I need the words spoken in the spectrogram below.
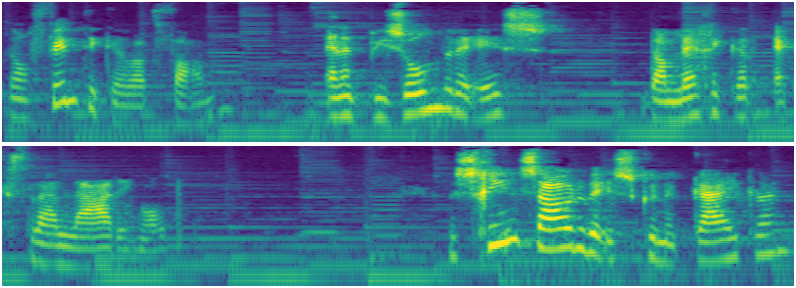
dan vind ik er wat van. En het bijzondere is, dan leg ik er extra lading op. Misschien zouden we eens kunnen kijken,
